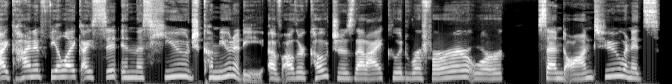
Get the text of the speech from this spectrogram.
I kind of feel like I sit in this huge community of other coaches that I could refer or send on to. And it's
